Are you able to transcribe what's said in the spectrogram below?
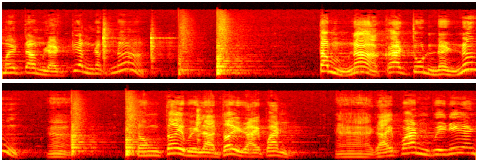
ไม่ตำแหละเตี้ยงหนักหน้าตำหน้ากัดตุนนั่นหนึ่งอ่าต้องเต้ยเวลาเต้ยรายพันรายพันปีนี้กัน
